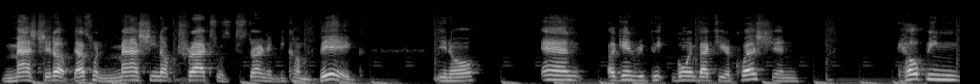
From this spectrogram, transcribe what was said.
mash it up. That's when mashing up tracks was starting to become big, you know. And again, repeat going back to your question, helping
